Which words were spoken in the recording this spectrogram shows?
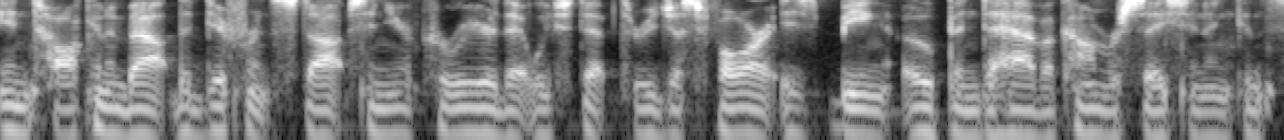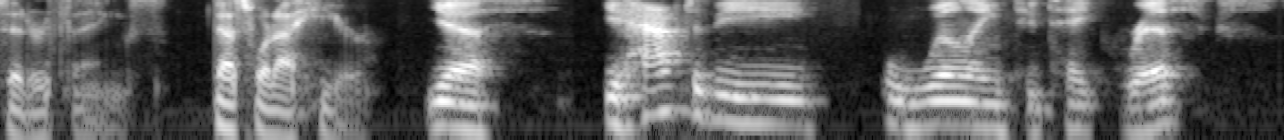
in talking about the different stops in your career that we've stepped through just far is being open to have a conversation and consider things. That's what I hear. Yes. You have to be willing to take risks,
